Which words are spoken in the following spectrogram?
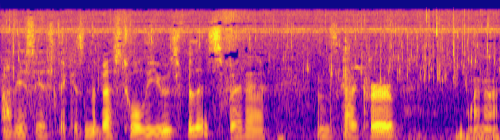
Obviously a stick isn't the best tool to use for this, but uh, it's got a curve, why not?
